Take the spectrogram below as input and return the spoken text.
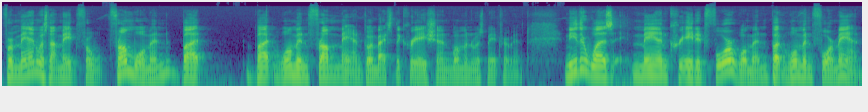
For man was not made for, from woman, but but woman from man. Going back to the creation, woman was made from man. Neither was man created for woman, but woman for man.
